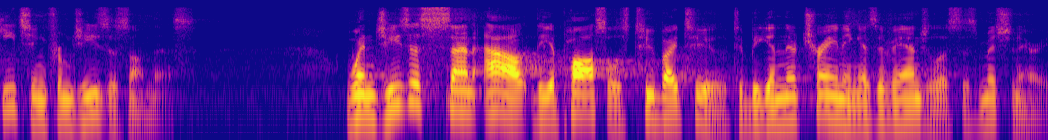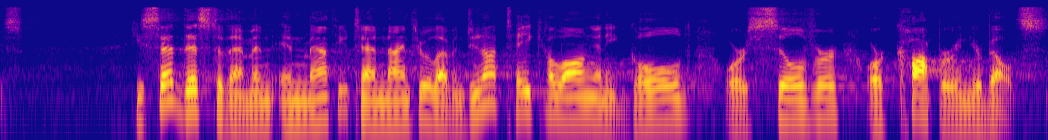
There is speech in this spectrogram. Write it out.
teaching from Jesus on this. When Jesus sent out the apostles two by two to begin their training as evangelists, as missionaries, he said this to them in, in Matthew 10 9 through 11 Do not take along any gold or silver or copper in your belts.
